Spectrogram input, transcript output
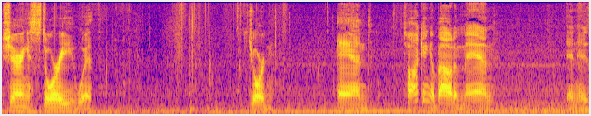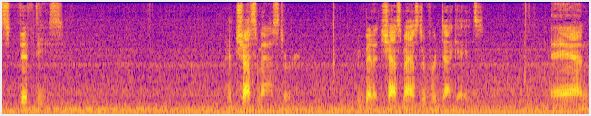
sharing a story with Jordan and talking about a man in his 50s, a chess master who'd been a chess master for decades. And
